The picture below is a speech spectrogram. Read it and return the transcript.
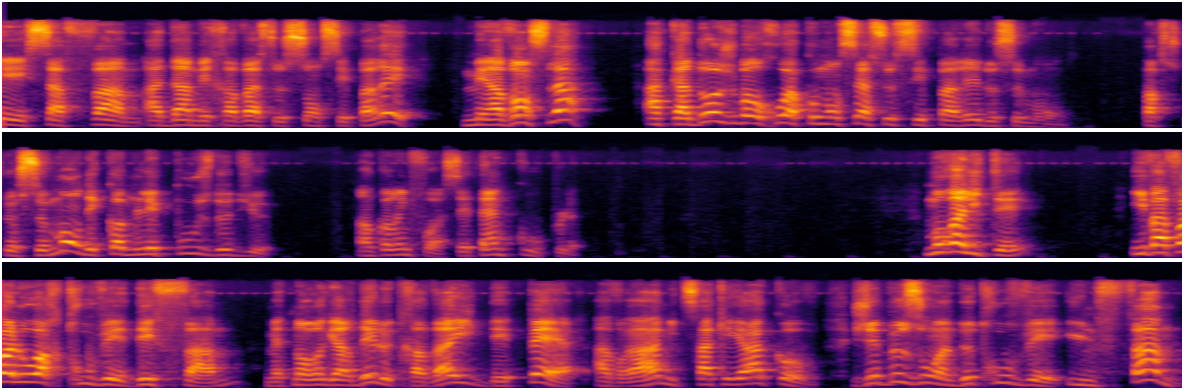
et sa femme, Adam et Chava, se sont séparés. Mais avant cela, Akadosh Baruch a commencé à se séparer de ce monde. Parce que ce monde est comme l'épouse de Dieu. Encore une fois, c'est un couple. Moralité, il va falloir trouver des femmes. Maintenant, regardez le travail des pères, Abraham, Yitzhak et Yaakov. J'ai besoin de trouver une femme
